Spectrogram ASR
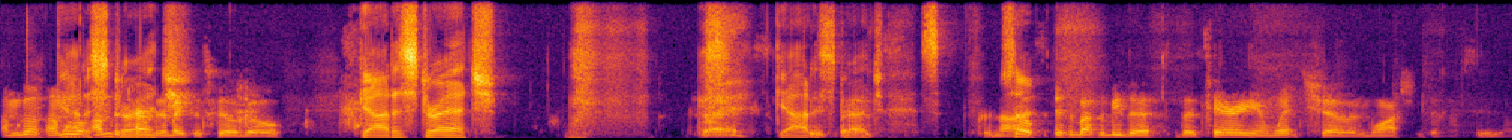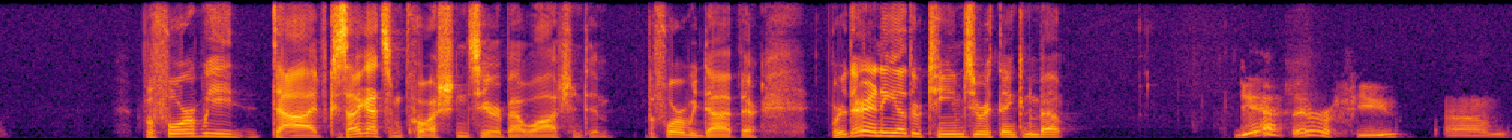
I'm going. I'm, gonna, I'm determined to make this field goal. Got to stretch. Facts. Got to stretch. facts. No, So- it's, it's about to be the the Terry and Wentz show in Washington this season. Before we dive, because I got some questions here about Washington. Before we dive there, were there any other teams you were thinking about? Yeah, there are a few. Um,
